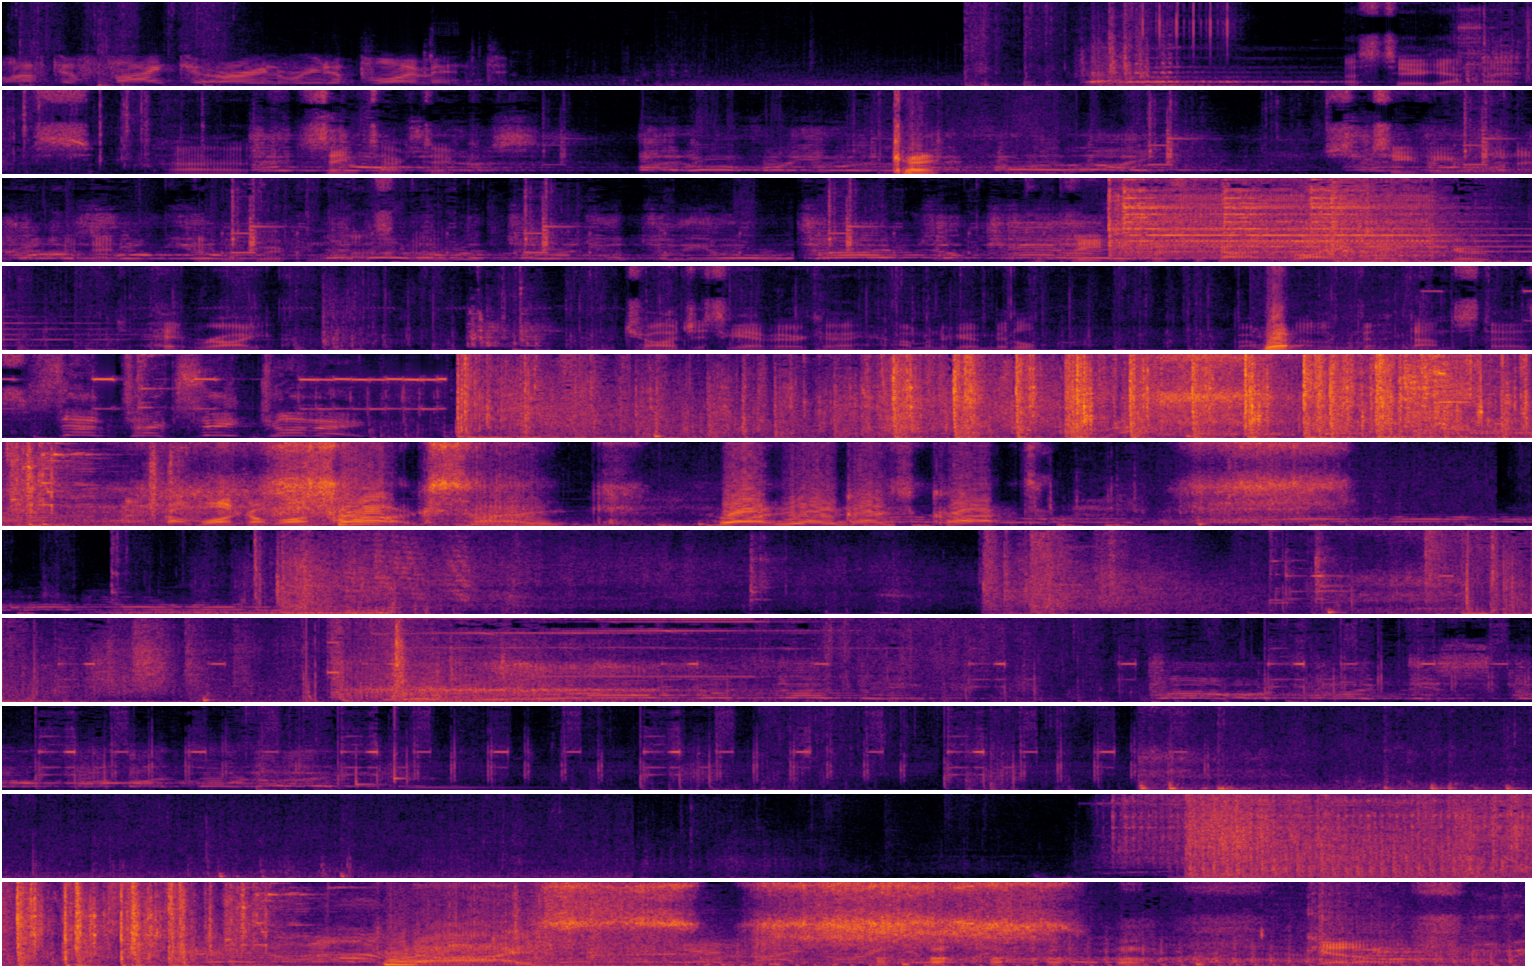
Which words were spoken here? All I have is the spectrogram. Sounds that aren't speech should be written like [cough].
You'll have to fight to earn redeployment. Let's do again, mate. S- Uh, same tactic. Okay. Just 2v1 it, and then, then we'll work on the last guy. Completely push the guy on the right, then go hit right. Charge it together, okay? I'm gonna go middle. Got Yep. another bit downstairs. Semtex incoming! Got one, got one. Fuck's sake. Right, the other guy's cracked. Nice! [laughs] Get off.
